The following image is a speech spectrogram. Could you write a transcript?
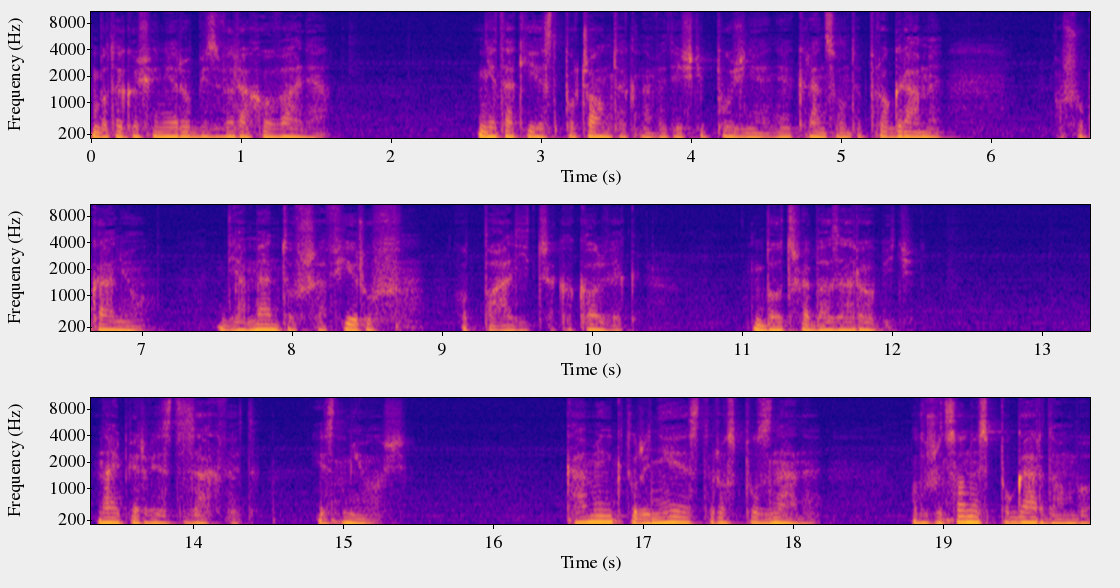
bo tego się nie robi z wyrachowania. Nie taki jest początek, nawet jeśli później nie kręcą te programy o szukaniu diamentów, szafirów, opali, czegokolwiek, bo trzeba zarobić. Najpierw jest zachwyt, jest miłość. Kamień, który nie jest rozpoznany – odrzucony z pogardą, bo,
